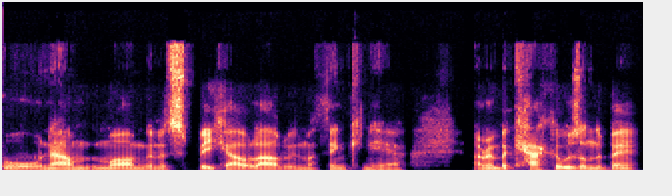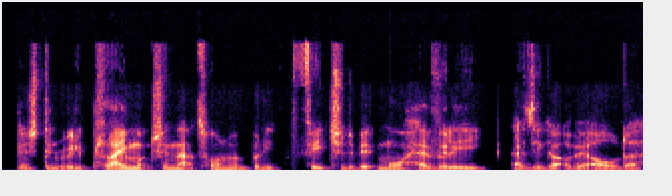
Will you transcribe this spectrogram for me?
Oh, now I'm going to speak out loud with my thinking here. I remember Kaka was on the bench, didn't really play much in that tournament, but he featured a bit more heavily as he got a bit older.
